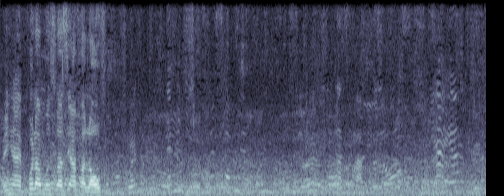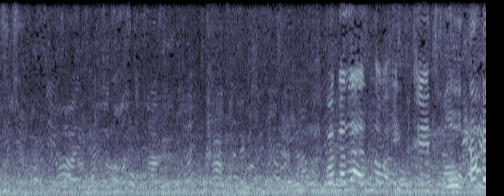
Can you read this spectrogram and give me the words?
Wenn ich nachher pullern muss, lasse ich einfach laufen. Bagala sind aber echt retro. Ja,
